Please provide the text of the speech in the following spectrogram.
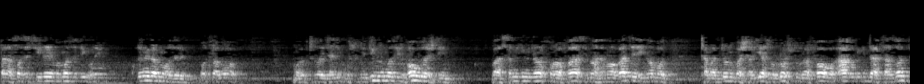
بر اساس سیره امامان زندگی کنیم. کدوم اگر حاضریم مطلقا ما ابتدایی ترین اصول دین رو ما زیرها گذاشتیم. و اصلا میگیم اینا خرافه است اینا حماقت اینا با تمدن و بشریت و رشد و رفاه و عقل میگیم در تضاد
